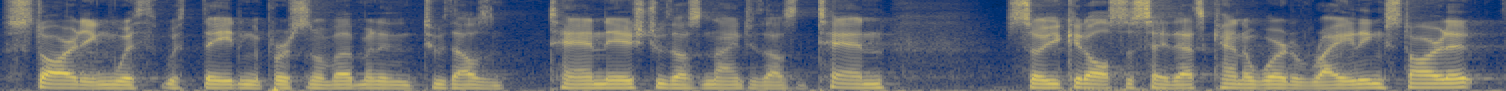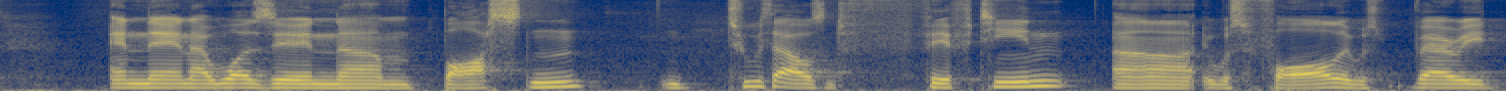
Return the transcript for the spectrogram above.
starting with with dating and personal development in 2010 ish, 2009, 2010. So you could also say that's kind of where the writing started. And then I was in um, Boston in 2015. Uh, it was fall. It was very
